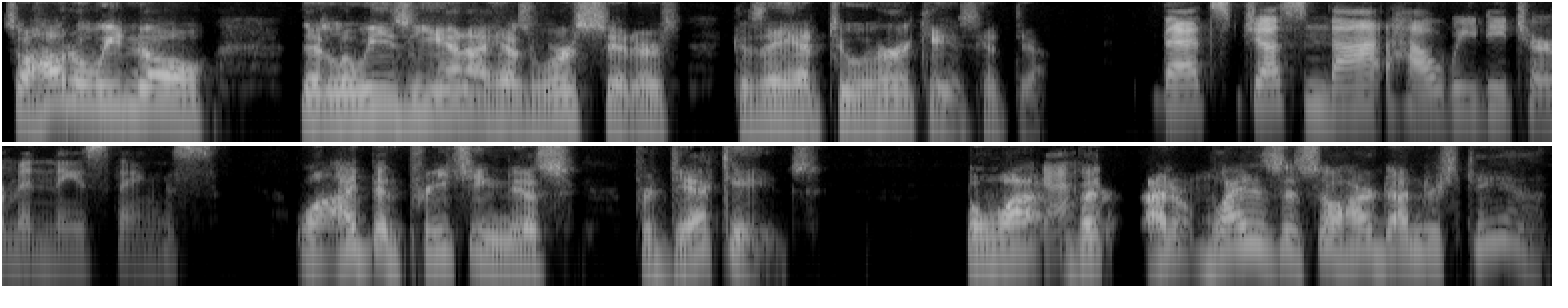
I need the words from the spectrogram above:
So how do we know that Louisiana has worse sinners because they had two hurricanes hit them? That's just not how we determine these things. Well, I've been preaching this for decades. But why Yeah. but I don't why is it so hard to understand?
